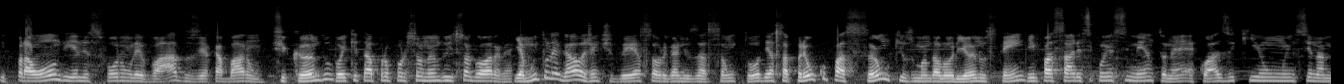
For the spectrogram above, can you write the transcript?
e para onde eles foram levados e acabaram ficando foi que tá proporcionando isso agora, né? E é muito legal a gente ver essa organização toda e essa preocupação que os Mandalorianos têm em passar esse conhecimento, né? É quase que um ensinamento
